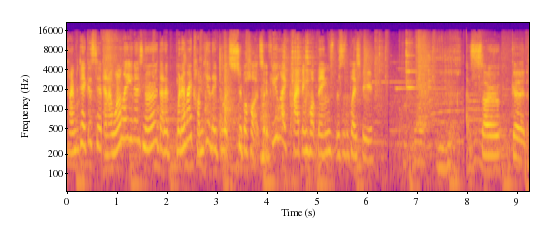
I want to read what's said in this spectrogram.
Time to take a sip. And I want to let you guys know that whenever I come here, they do it super hot. So if you like piping hot things, this is the place for you. That's so good.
